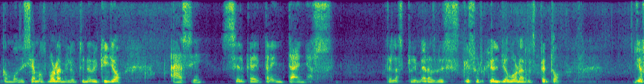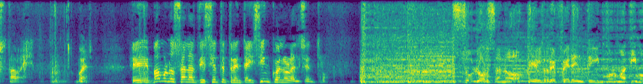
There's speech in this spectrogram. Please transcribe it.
como decíamos Bora Milutinovic y yo hace cerca de 30 años de las primeras veces que surgió el yo Bora respeto, yo estaba ahí. Bueno, eh, vámonos a las 17:35 en hora del centro. Solórzano, el referente informativo.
